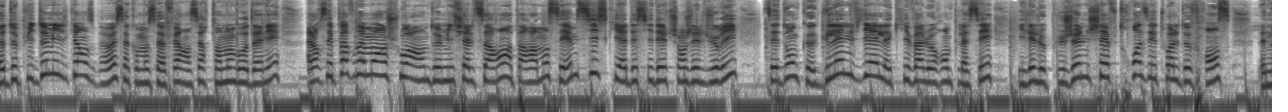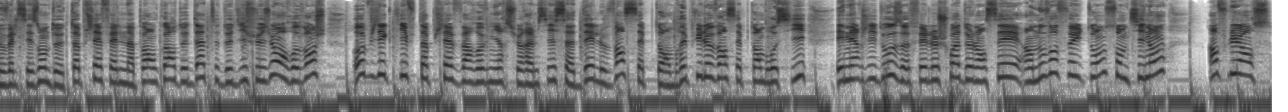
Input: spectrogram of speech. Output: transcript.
euh, depuis 2015. Bah ouais, ça commençait à faire un certain nombre d'années. Alors c'est pas vraiment un choix hein, de Michel Saran. Apparemment, c'est M6 qui a décidé de changer le jury. C'est donc Glenn Viel qui va le remplacer. Il est le plus jeune chef 3 étoiles de France. La nouvelle saison de Top Chef, elle n'a pas encore de date de diffusion. En revanche, Objectif Top Chef va revenir sur M6 dès le 20 septembre. Et puis le 20 septembre aussi, Énergie 12 fait le choix de lancer un nouveau feuilleton. Son petit nom Influence.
